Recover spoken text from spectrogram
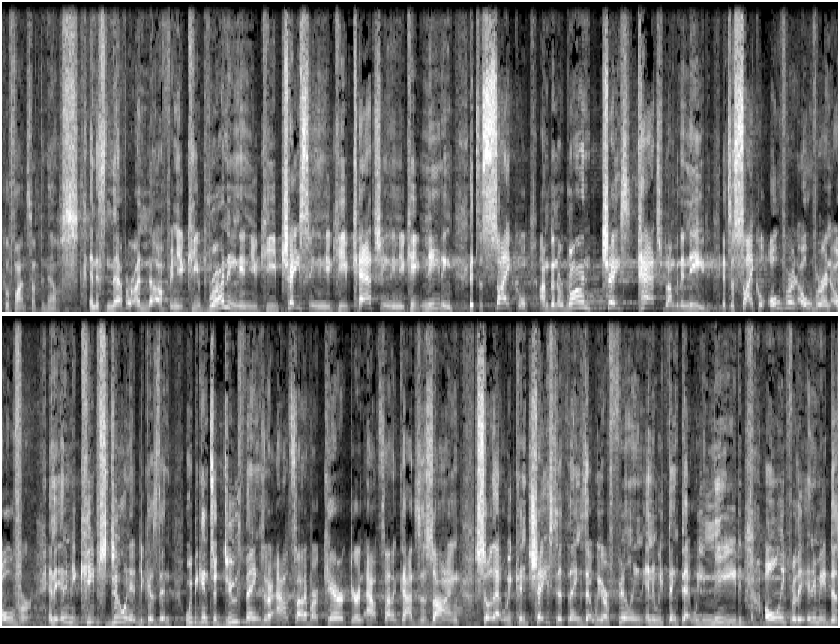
go find something else. And it's never enough, and you keep running and you keep chasing and you keep catching and you keep needing. It's a cycle. I'm gonna run, chase, catch, but I'm gonna need. It's a cycle over and over and over. And the enemy keeps doing it because then we begin to do things that are outside of our character and outside of God's design so that we can chase the things that we are feeling and we think that we need, only for the enemy to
